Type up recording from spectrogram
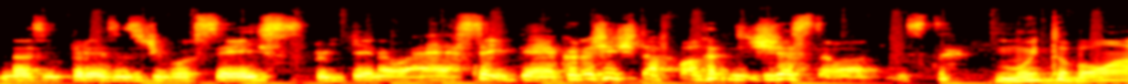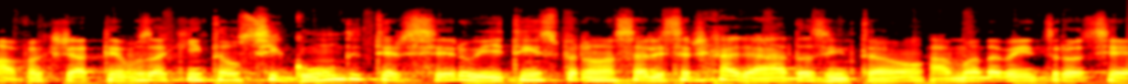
nas empresas de vocês, porque não é essa a ideia quando a gente está falando de gestão à vista. Muito bom, Ava, que já temos aqui então segundo e terceiro itens para nossa lista de cagadas. Então, a Amanda bem trouxe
